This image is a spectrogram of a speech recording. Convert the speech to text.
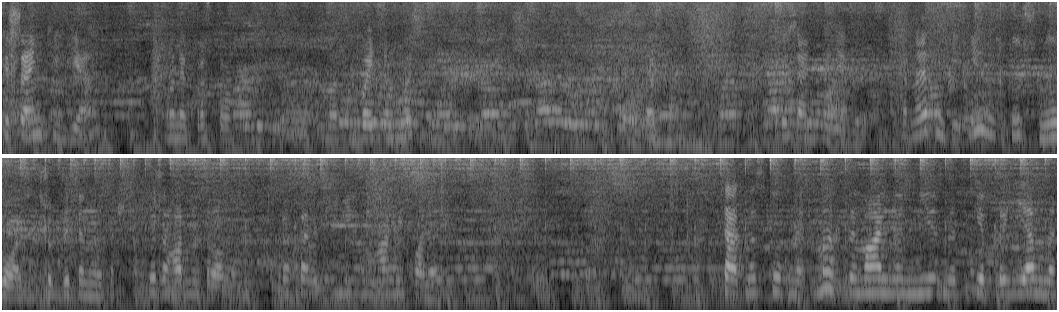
кишеньки є. Вони просто у нас витягнулись. Ось так. Кишенька є. Гарнесенький і тут шнурочок, щоб затягнути. Дуже гарно зроблено. Красивий ніжний, гарний колір. Так, наступне максимально ніжне, таке приємне,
